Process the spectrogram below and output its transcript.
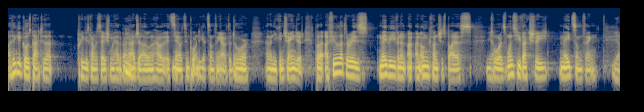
I think it goes back to that previous conversation we had about Mm. agile and how it's you know it's important to get something out the door and then you can change it. But I, I feel that there is maybe even an, an unconscious bias Yeah. towards once you've actually made something, Yeah.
